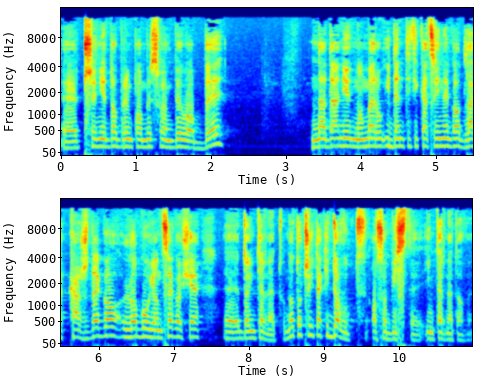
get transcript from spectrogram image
E, czy niedobrym pomysłem byłoby nadanie numeru identyfikacyjnego dla każdego logującego się do internetu? No to czyli taki dowód osobisty internetowy.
